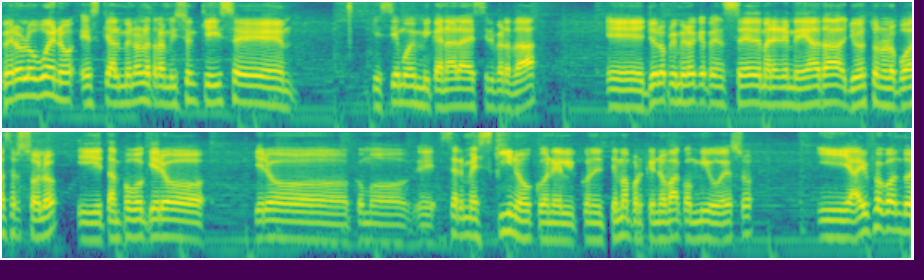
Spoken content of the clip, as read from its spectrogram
Pero lo bueno es que al menos la transmisión que hice, que hicimos en mi canal a decir verdad, eh, yo lo primero que pensé de manera inmediata, yo esto no lo puedo hacer solo y tampoco quiero quiero como eh, ser mezquino con el, con el tema porque no va conmigo eso. Y ahí fue cuando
